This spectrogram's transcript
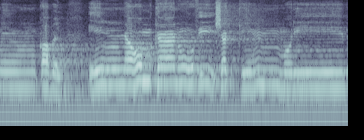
من قبل إنهم كانوا في شك مريب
